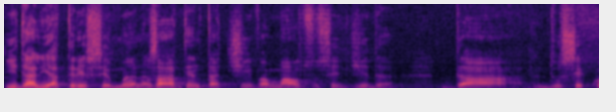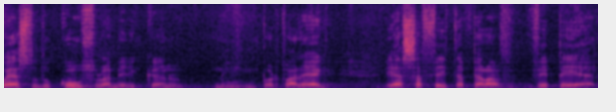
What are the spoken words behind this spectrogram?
E dali a três semanas, há a tentativa mal sucedida da, do sequestro do cônsul americano no, em Porto Alegre, essa feita pela VPR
